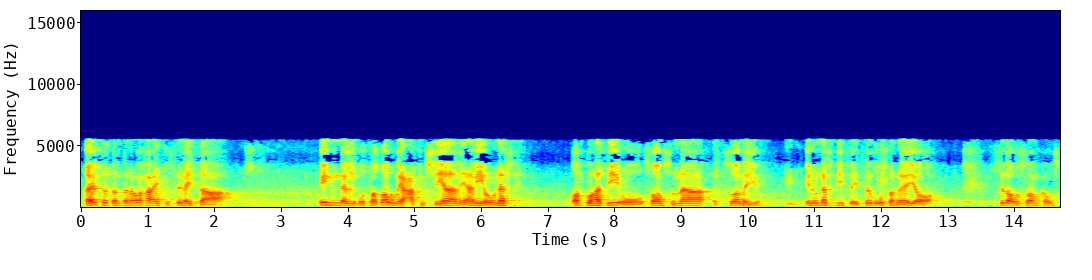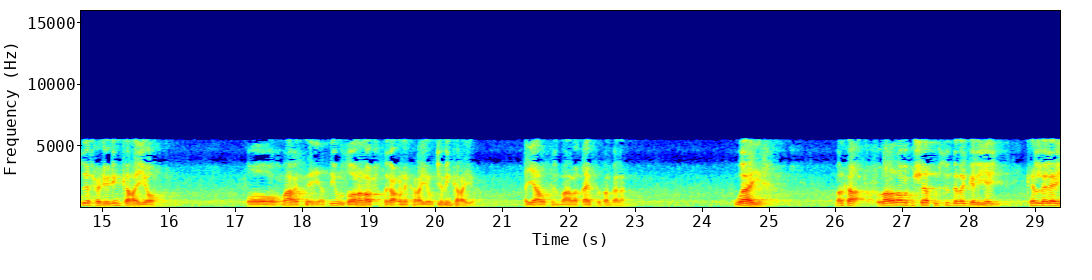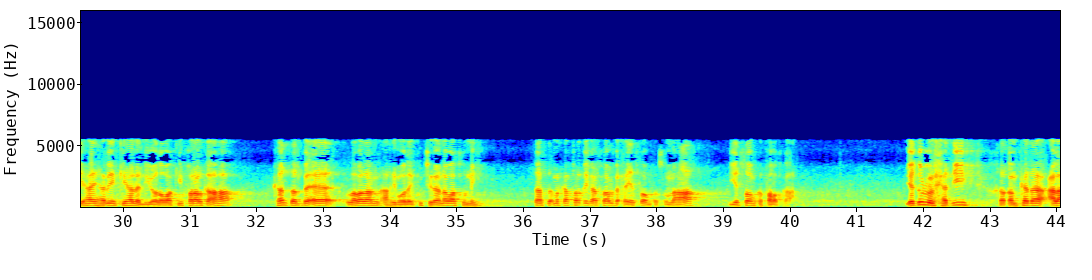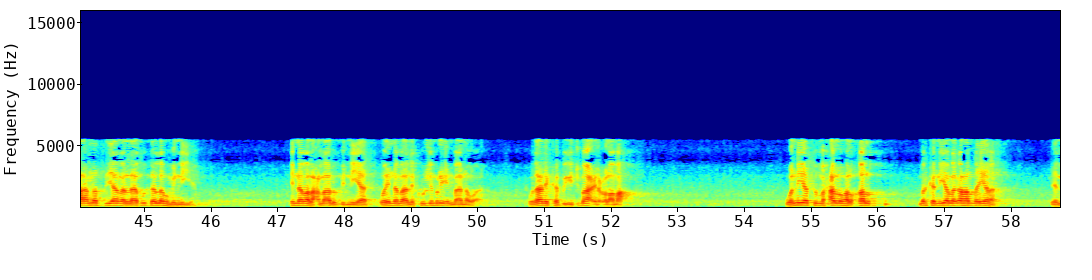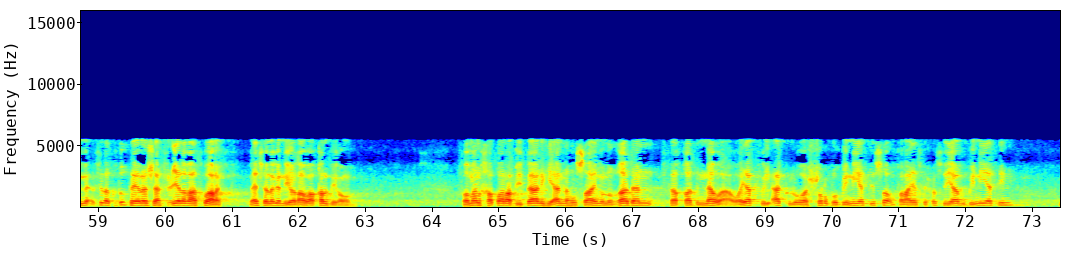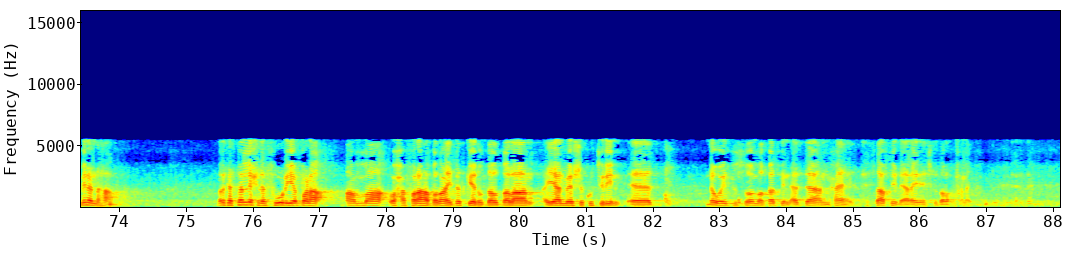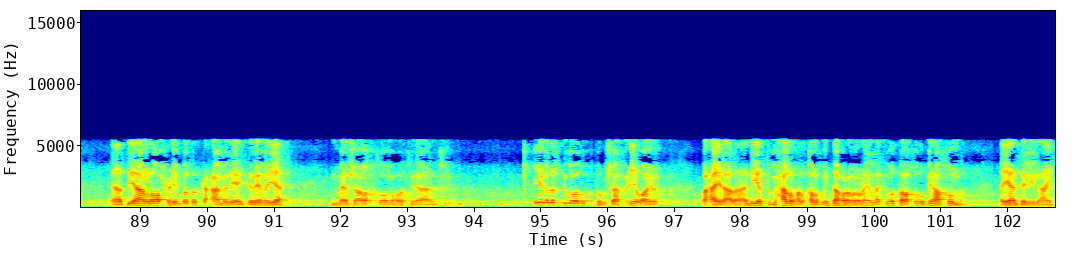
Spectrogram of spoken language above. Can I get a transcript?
qaybta dambena waxa ay tusinaysaa ina almutatawica fi siyaami amiiru nafsi qofku haddii uu soom sunno ah soomayo inuu naftiisa isagu u sarreeyo oo sida uu soomka u sii xidhiidhin karayo oo maaragtay haddii uu doonana wax isaga cuni karayo u jabin karayo ayaa uu tilmaamay qaybta dambena. Waaya marka labadan wuxuu sheekhu isu dabageliyey kan la leeyahay habeenkii hala niyoodo waa kii faralka ahaa kan dambe ee labadan arrimood ay ku jiraanna waa sunnihii saas markaa farqigaasa udhexeeya soomka sunnaha ah iyo soomka faradka ah. Yadullu alxadiid raqam kada calaa ana siyaama laabudda lahu min niya inama alacmaalu biاniyaat wainama likulli imri'in maa nawa. Wadalika biijmaci alculamaa waniyatu maxaluha alqalb. Marka niyo laga hadlayana dee sida kutubteena shaaficiyadaba aad ku aragto meesha laga niyoodaa waa qalbiga un faman khaطra bibalihi anahu saaimu gada faqad nawa wayakfi اlakl washurb biniyati som falaa yasixu siyaamu biniyati min annahaar marka tan lixda fuuriya bara ama waxa faraha badan ay dadkeenu daldalaan ayaan meesha ku jirin nawaytu sooma qadin adaan maxay ahayd xisaabtii dheerayd ee isku daba faxnay haddii aan loo xidhinba dadka caamadii ay dareemayaan in iyaga laftigoodu kutubu shaaficiya waayo. Waxay yidhahdaan anniyatu maxaluha alqalb intaa hore way odhanayan laakiin watalafudu biha sunna. Ayaan daliil ahayn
